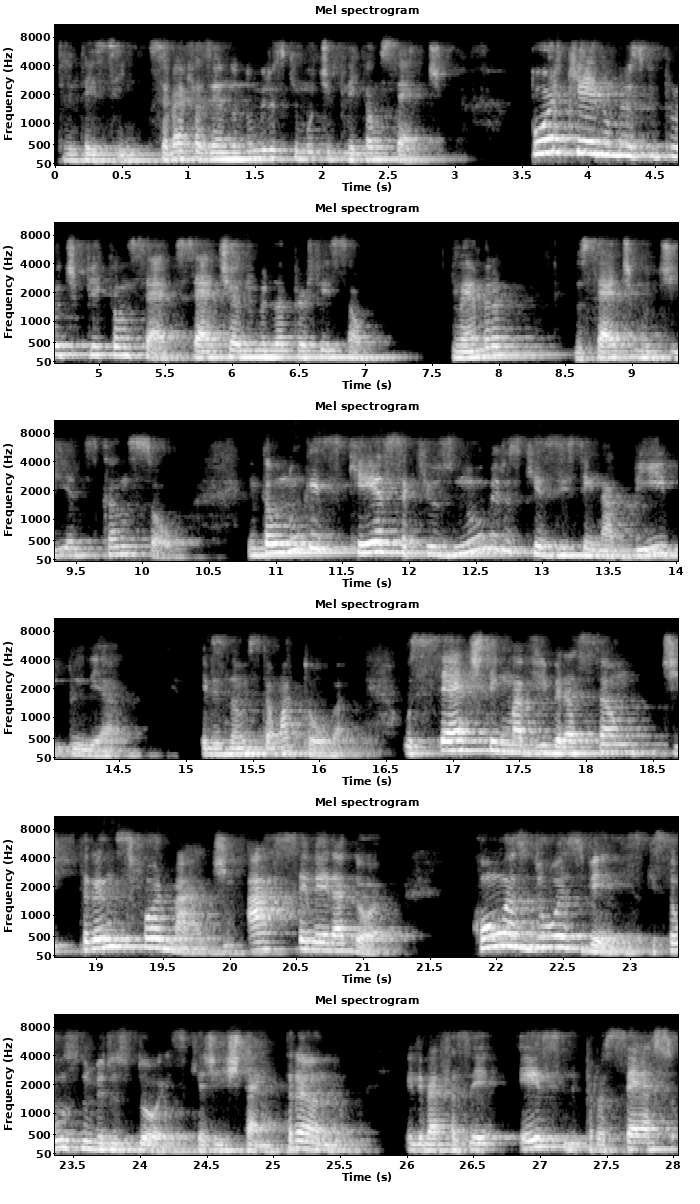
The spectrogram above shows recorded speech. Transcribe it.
35. Você vai fazendo números que multiplicam 7. Por que números que multiplicam 7? 7 é o número da perfeição. Lembra? No sétimo dia descansou. Então, nunca esqueça que os números que existem na Bíblia, eles não estão à toa. O 7 tem uma vibração de transformar, de acelerador. Com as duas vezes, que são os números 2 que a gente está entrando, ele vai fazer esse processo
